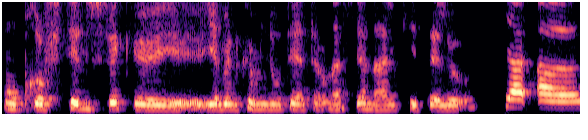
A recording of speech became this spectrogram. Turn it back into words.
on profitait du fait qu'il y avait une communauté internationale qui était là. Euh,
